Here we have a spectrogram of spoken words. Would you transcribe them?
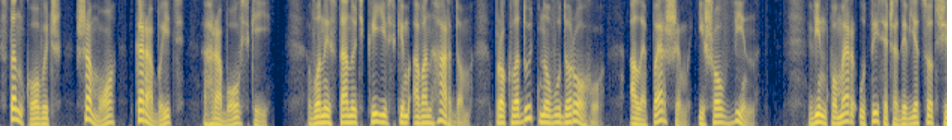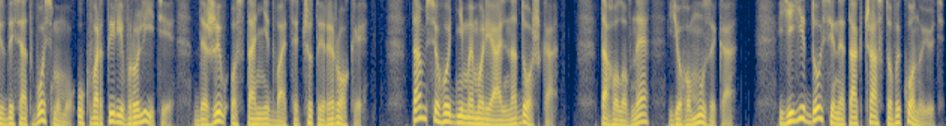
Станкович, Шамо, Карабиць, Грабовський. Вони стануть київським авангардом, прокладуть нову дорогу, але першим ішов він. Він помер у 1968-му у квартирі в Роліті, де жив останні 24 роки. Там сьогодні меморіальна дошка. Та головне його музика. Її досі не так часто виконують,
